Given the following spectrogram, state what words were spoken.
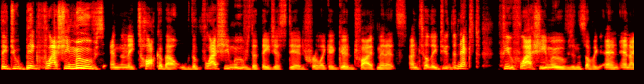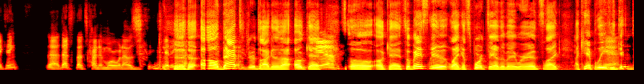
they do big flashy moves and then they talk about the flashy moves that they just did for like a good five minutes until they do the next few flashy moves and stuff like and and I think that that's that's kind of more what I was getting. oh, that's what you're talking about. Okay. Yeah. So okay. So basically like a sports anime where it's like, I can't believe yeah. he did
